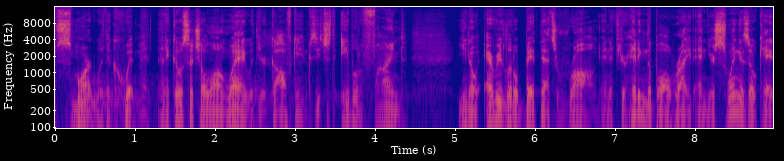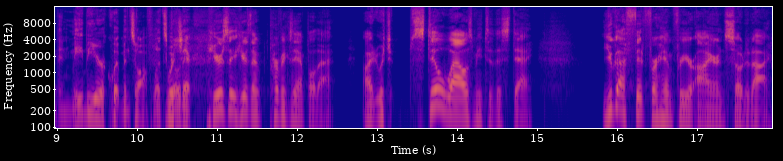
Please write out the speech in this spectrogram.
smart with equipment, and it goes such a long way with your golf game because he's just able to find, you know, every little bit that's wrong. And if you're hitting the ball right and your swing is okay, then maybe your equipment's off. Let's go there. Here's a here's a perfect example of that. All right, which still wows me to this day. You got fit for him for your irons, so did I.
